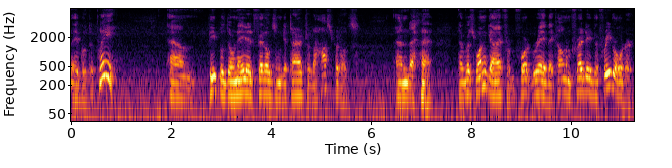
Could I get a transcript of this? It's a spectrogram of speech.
able to play. Um, people donated fiddles and guitars to the hospitals, and uh, there was one guy from Fort Rae. They called him Freddie the Freeloader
